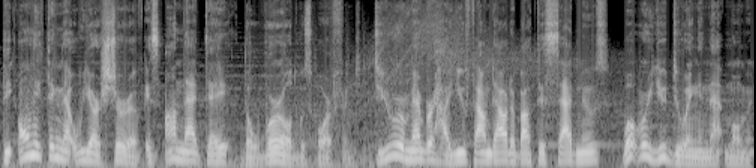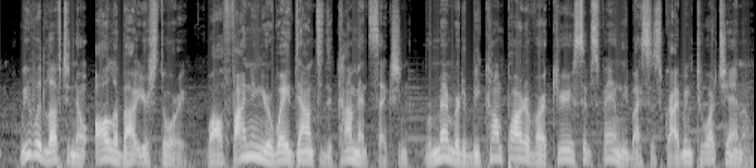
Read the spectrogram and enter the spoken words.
The only thing that we are sure of is on that day, the world was orphaned. Do you remember how you found out about this sad news? What were you doing in that moment? We would love to know all about your story. While finding your way down to the comments section, remember to become part of our CurioSips family by subscribing to our channel.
